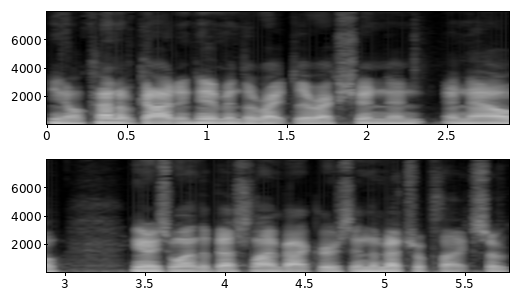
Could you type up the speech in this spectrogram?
you know, kind of guided him in the right direction, and and now you know, he's one of the best linebackers in the Metroplex. So,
